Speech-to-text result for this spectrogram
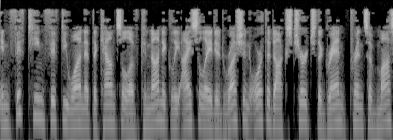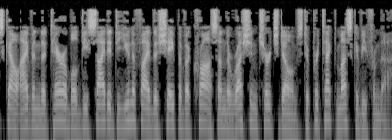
In 1551 at the Council of Canonically Isolated Russian Orthodox Church the Grand Prince of Moscow Ivan the Terrible decided to unify the shape of a cross on the Russian church domes to protect Muscovy from the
